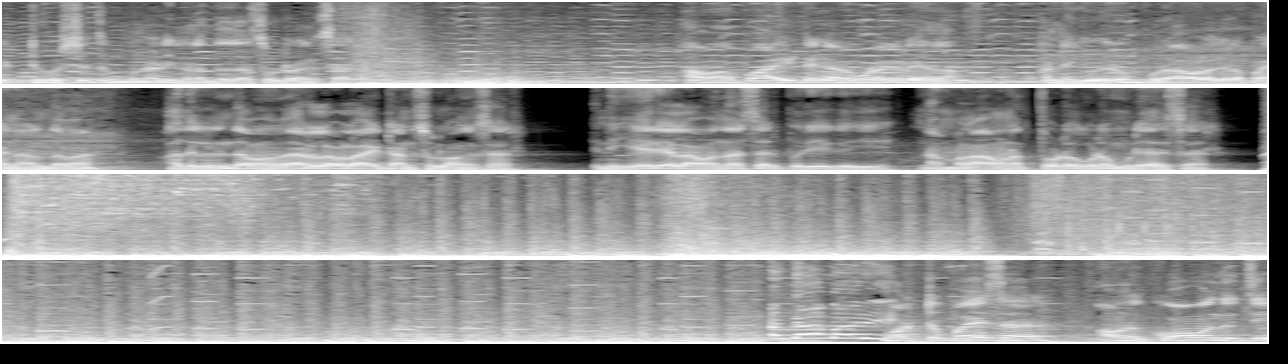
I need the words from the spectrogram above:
எட்டு வருஷத்துக்கு முன்னாடி நடந்ததா சொல்கிறாங்க சார். அவன் அப்போ ஐட்டங்கார கூட கிடையாதான். அன்னைக்கு வெறும் புறா வளர்க்குற பையனாக இருந்தவன் அதுலேருந்து அவன் வேறு லெவல் ஆயிட்டான்னு சொல்லுவாங்க சார். இன்னைக்கு ஏரியாவில் அவன் தான் சார் பெரிய கை. நம்மளாம் அவனை தொட கூட முடியாது சார். மொரட்டு பைய சார். அவனுக்கு கோவம் வந்துச்சு.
